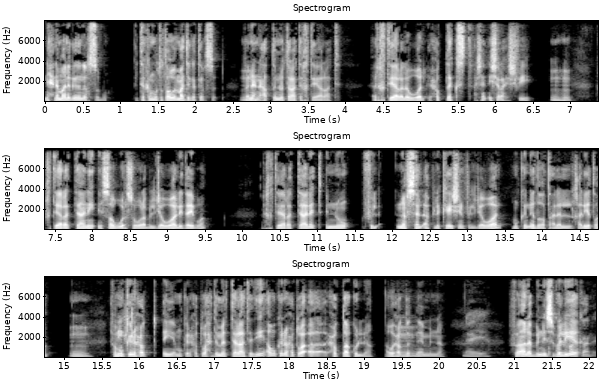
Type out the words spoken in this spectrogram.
نحن ما نقدر نغصبه. أنت كمتطوع ما تقدر تغصب. فنحن حاطين له ثلاث اختيارات. الاختيار الأول يحط text عشان يشرح إيش فيه. الاختيار الثاني يصور صورة بالجوال إذا يبغى. الاختيار الثالث إنه في نفس ال application في الجوال ممكن يضغط على الخريطة مم. فممكن. يحط اي ممكن يحط واحدة من الثلاثة دي أو ممكن يحط يحطها كلها أو يحط مم. اثنين منها أيوه. فأنا بالنسبة كل ما لي كان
